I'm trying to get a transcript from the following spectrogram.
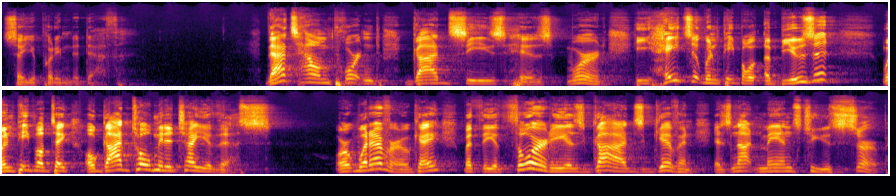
So you put him to death. That's how important God sees his word. He hates it when people abuse it when people take, oh, God told me to tell you this, or whatever, okay? But the authority is God's given, it's not man's to usurp.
